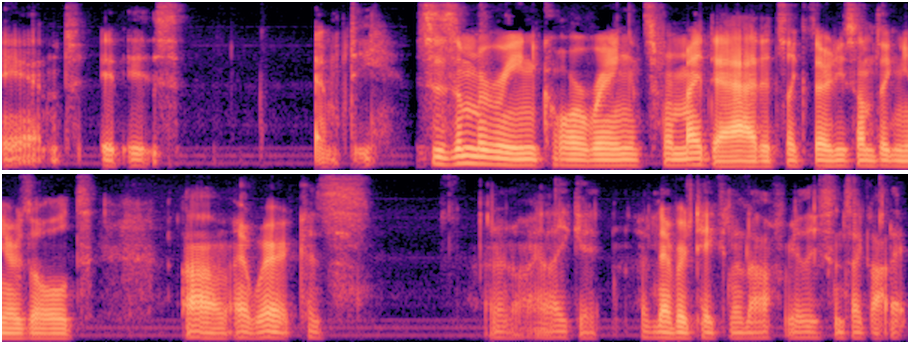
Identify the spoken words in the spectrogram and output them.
and it is empty. This is a Marine Corps ring. It's from my dad. It's like 30 something years old. Um, I wear it because, I don't know, I like it. I've never taken it off really since I got it.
